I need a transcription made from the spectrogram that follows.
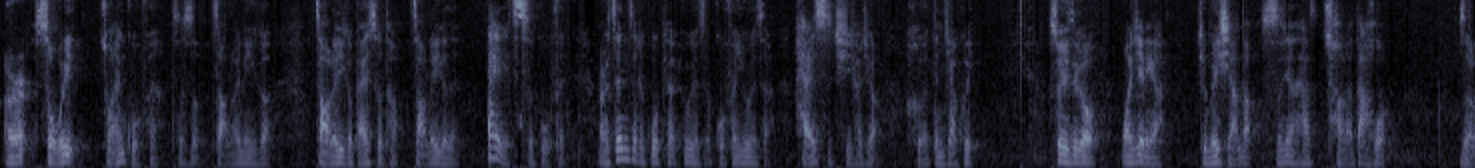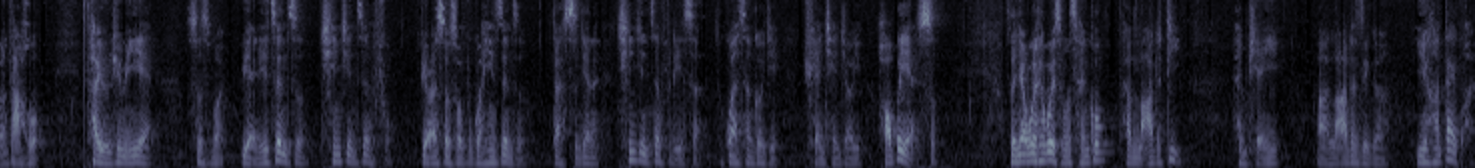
而所谓转股份，只是找了一个找了一个白手套，找了一个人代持股份，而真正的股票拥有者、股份拥有者还是齐乔乔和邓家贵。所以这个王健林啊，就没想到，实际上他闯了大祸，惹了大祸。他有句名言是什么？远离政治，亲近政府。比方说说不关心政治。但实际上呢，亲近政府的意思是官商勾结、权钱交易，毫不掩饰。人家为他为什么成功？他拿的地很便宜啊，拿的这个银行贷款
